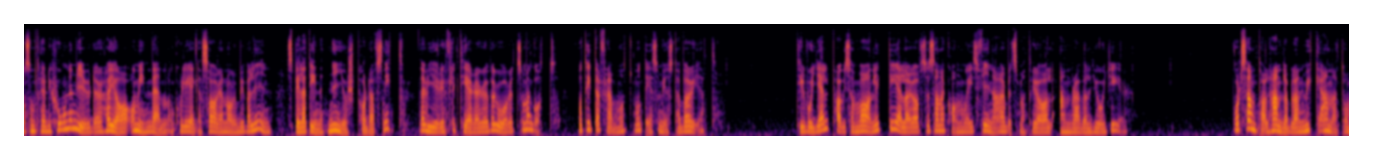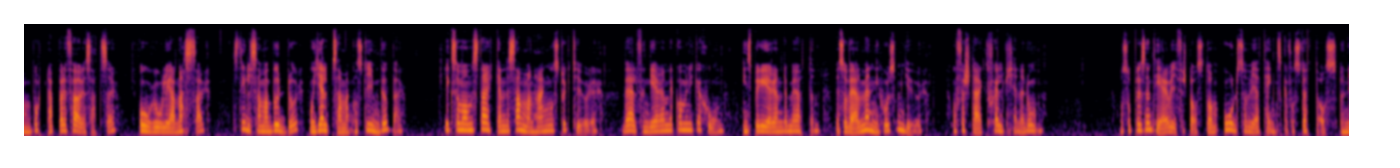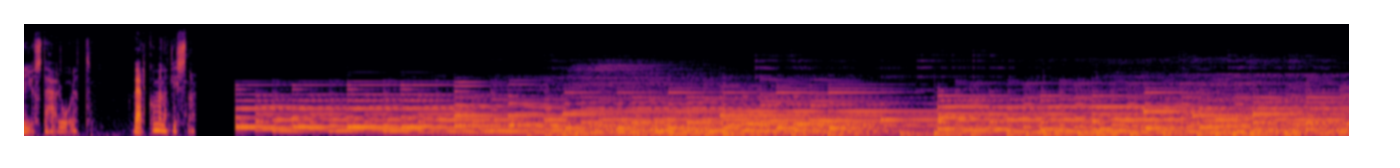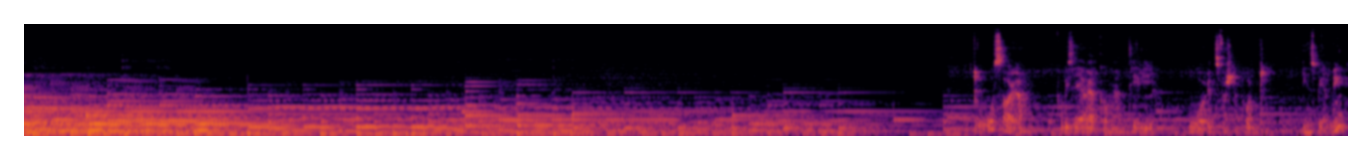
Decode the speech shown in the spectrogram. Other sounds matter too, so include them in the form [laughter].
och som traditionen bjuder har jag och min vän och kollega Sara Norrby Wallin spelat in ett nyårspoddavsnitt där vi reflekterar över året som har gått och tittar framåt mot det som just har börjat. Till vår hjälp har vi som vanligt delar av Susanna Conways fina arbetsmaterial Unravel your year. Vårt samtal handlar bland mycket annat om borttappade föresatser, oroliga nassar, stillsamma buddor och hjälpsamma kostymgubbar. Liksom om stärkande sammanhang och strukturer välfungerande kommunikation, inspirerande möten med såväl människor som djur och förstärkt självkännedom. Och så presenterar vi förstås de ord som vi har tänkt ska få stötta oss under just det här året. Välkommen att lyssna! Sara, får vi säga välkommen till årets första poddinspelning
